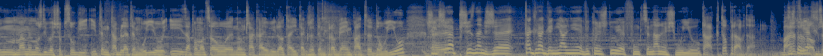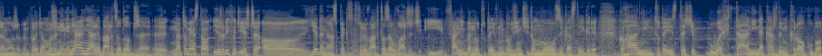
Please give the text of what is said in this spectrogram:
mamy możliwość obsługi i tym tabletem Wii U i za pomocą Nunchaka i Wilota i także tym Pro Gamepad do Wii U. Czyli E, trzeba przyznać, że ta gra genialnie wykorzystuje funkcjonalność Wii U. Tak, to prawda. Bardzo dobrze, może bym powiedział. Może nie genialnie, ale bardzo dobrze. Y, Natomiast no, jeżeli chodzi jeszcze o jeden aspekt, który warto zauważyć i fani będą tutaj w niebo wzięci, to muzyka z tej gry. Kochani, tutaj jesteście łechtani na każdym kroku, bo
